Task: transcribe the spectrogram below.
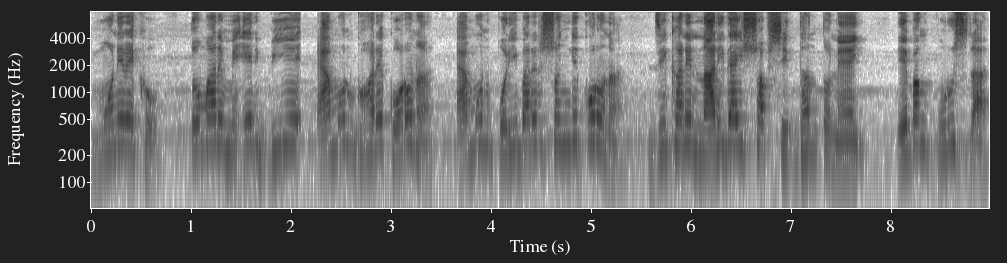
মনে রেখো, তোমার মেয়ের বিয়ে এমন ঘরে করো না, এমন পরিবারের সঙ্গে করো না, যেখানে নারীরাই সব সিদ্ধান্ত নেয় এবং পুরুষরা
